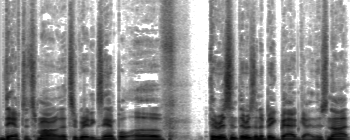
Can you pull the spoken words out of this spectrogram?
Day After Tomorrow, that's a great example of there isn't there isn't a big bad guy. There's not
